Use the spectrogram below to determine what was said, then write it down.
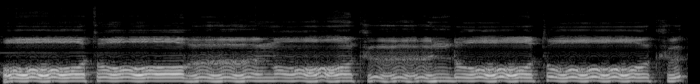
法と部目老徳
